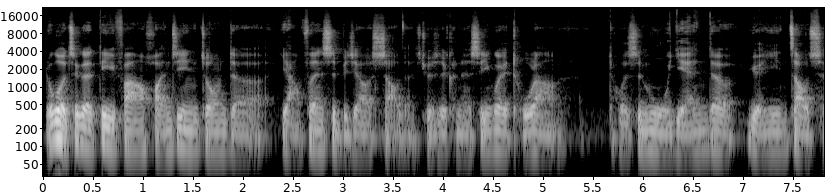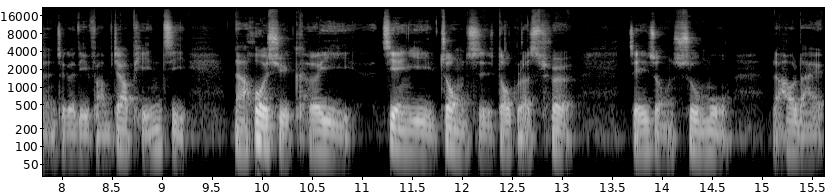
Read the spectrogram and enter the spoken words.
如果这个地方环境中的养分是比较少的，就是可能是因为土壤或是母岩的原因造成这个地方比较贫瘠，那或许可以建议种植 Douglas fir 这一种树木，然后来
